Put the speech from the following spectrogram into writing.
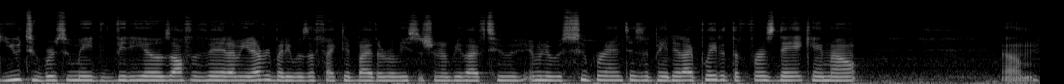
YouTubers who made videos off of it. I mean, everybody was affected by the release of Shinobi Life 2. I mean, it was super anticipated. I played it the first day it came out. Um,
